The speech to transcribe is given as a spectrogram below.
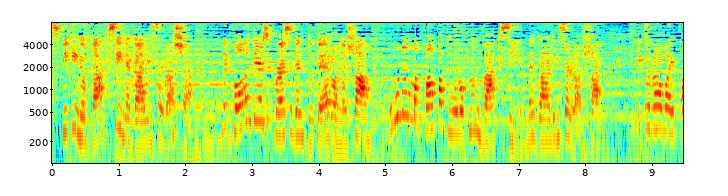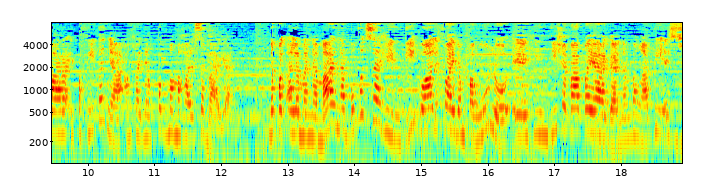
Speaking of vaccine na galing sa Russia, nag-volunteer si President Duterte na siya ang unang magpapaturok ng vaccine na galing sa Russia. Ito raw ay para ipakita niya ang kanyang pagmamahal sa bayan. Napag-alaman naman na bukod sa hindi qualified ang Pangulo, eh hindi siya papayagan ng mga PSG.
